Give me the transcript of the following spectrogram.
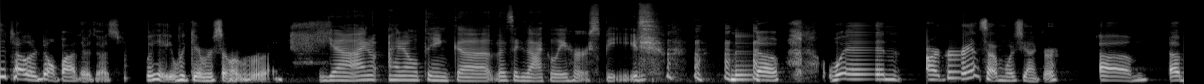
We tell her don't bother those. We we give her some of her own. Yeah, I don't I don't think uh, that's exactly her speed. no, when our grandson was younger, um, a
